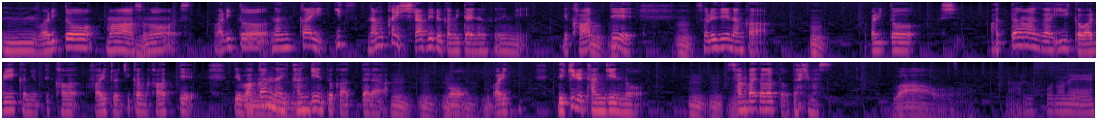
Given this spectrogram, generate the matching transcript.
うん、割と、まあ、その、割と何回、いつ、何回調べるかみたいな風に、で変わって、うん。それでなんか、うん。割とし頭がいいか悪いかによってかわ割と時間が変わってで分かんない単元とかあったらもう割できる単元のうん。うん。3倍かかったことあります、わーお。なるほどね。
